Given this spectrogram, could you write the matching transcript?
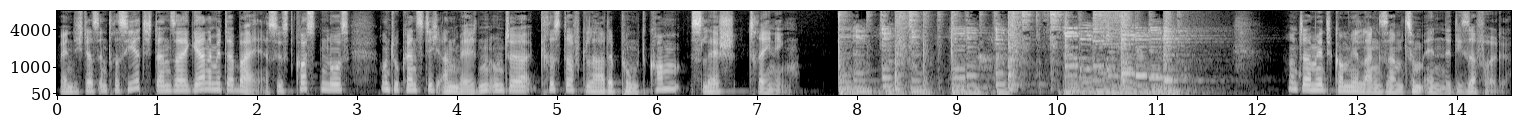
Wenn dich das interessiert, dann sei gerne mit dabei. Es ist kostenlos und du kannst dich anmelden unter christophglade.com slash Training. Und damit kommen wir langsam zum Ende dieser Folge.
